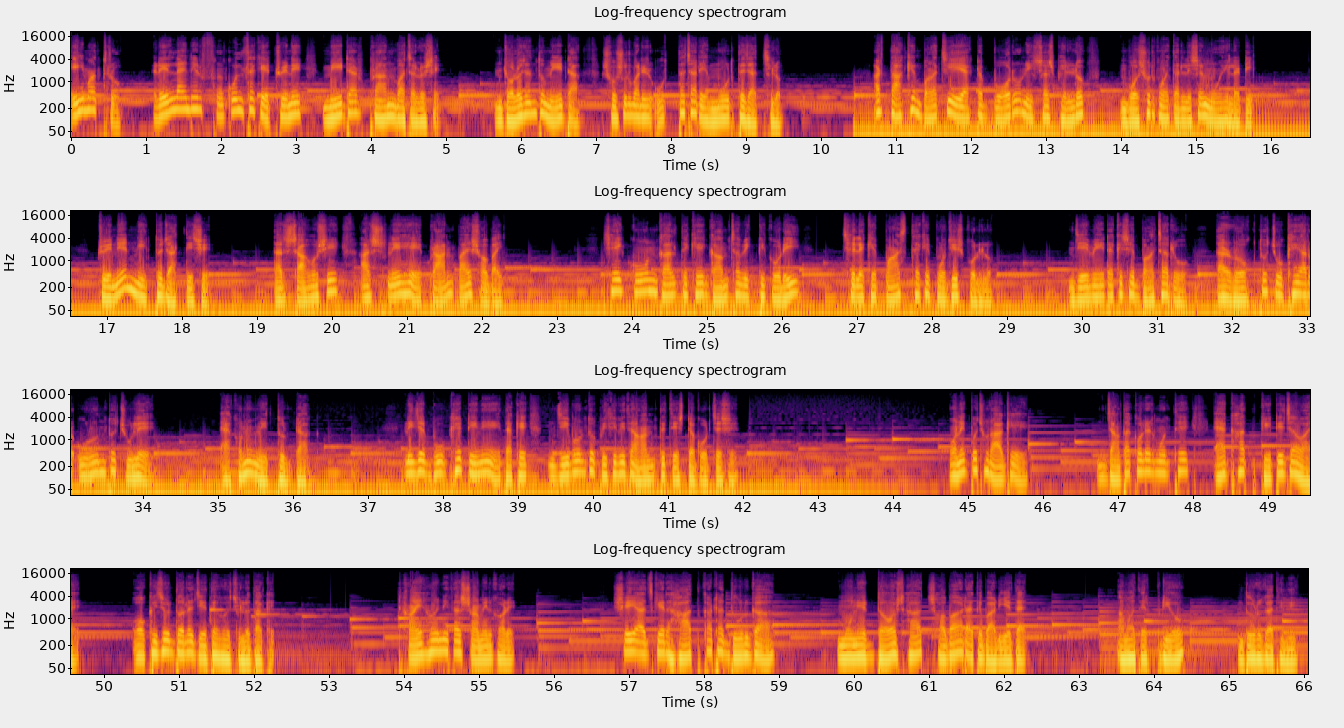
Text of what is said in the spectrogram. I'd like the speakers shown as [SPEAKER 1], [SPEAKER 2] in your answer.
[SPEAKER 1] এইমাত্র রেল লাইনের ফোঁকল থেকে ট্রেনে মেয়েটার প্রাণ বাঁচালো সে। জলজান্ত মেয়েটা শ্বশুরবাড়ির অত্যাচারে মরতে যাচ্ছিল। আর তাকে বাঁচিয়ে একটা বড় নিঃশ্বাস ফেলল বছর পঁয়তাল্লিশের মহিলাটি। ট্রেনের নিত্যযাত্রী সে। তার সাহসী আর স্নেহে প্রাণ পায় সবাই। সেই কোন কাল থেকে গামছা বিক্রি করেই ছেলেকে পাঁচ থেকে পঁচিশ করল। যে মেয়েটাকে সে বাঁচালো, তার রক্ত চোখে আর উড়ন্ত চুলে, এখনও মৃত্যুর ডাক। নিজের বুকে টেনে তাকে জীবন্ত পৃথিবীতে আনতে চেষ্টা করছে সে। অনেক বছর আগে, জাঁতাকলের মধ্যে এক হাত কেটে যাওয়ায় অকেজোর দলে যেতে হয়েছিল তাকে। ঠাঁই হয়নি তার স্বামীর ঘরে। সেই আজকের হাত কাটা দুর্গা মনের দশ হাত সবার আগে বাড়িয়ে দেয়। আমাদের প্রিয় দুর্গা দেবী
